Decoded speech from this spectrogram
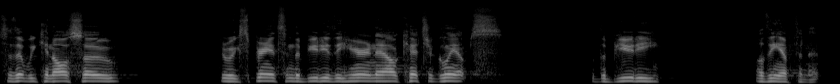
So that we can also, through experiencing the beauty of the here and now, catch a glimpse of the beauty of the infinite.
